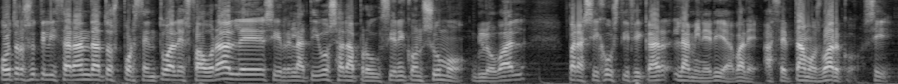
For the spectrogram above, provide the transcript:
Otros utilizarán datos porcentuales favorables y relativos a la producción y consumo global para así justificar la minería. Vale, aceptamos barco, sí,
